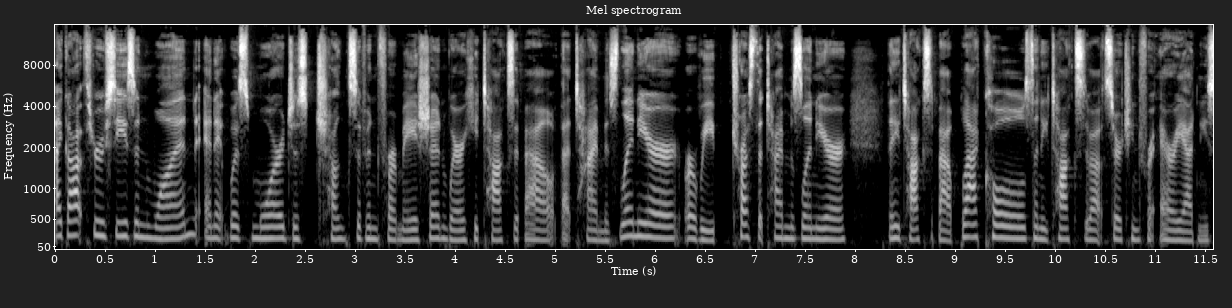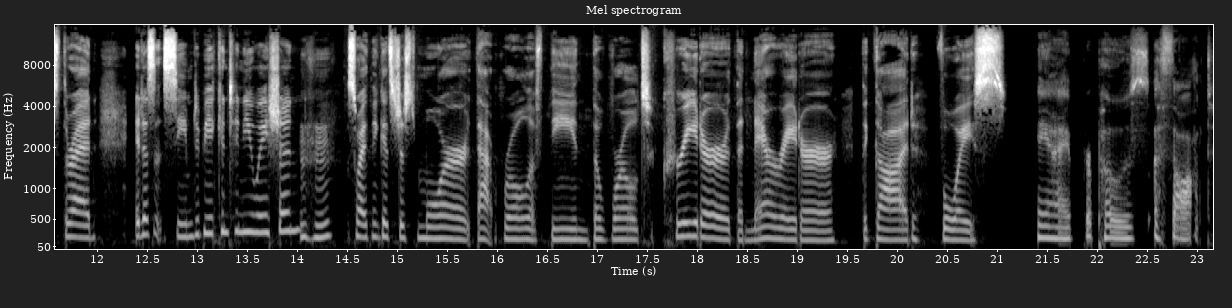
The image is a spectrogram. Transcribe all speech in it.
I got through season one, and it was more just chunks of information where he talks about that time is linear, or we trust that time is linear. Then he talks about black holes, and he talks about searching for Ariadne's thread. It doesn't seem to be a continuation. Mm-hmm. So I think it's just more that role of being the world creator, the narrator, the God voice. May I propose a thought,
